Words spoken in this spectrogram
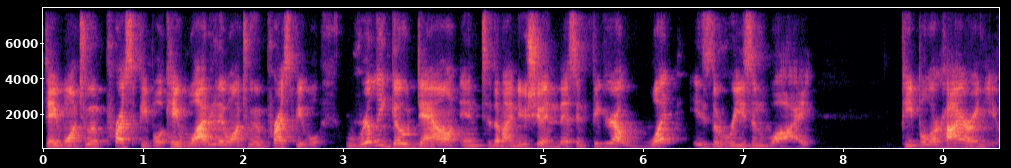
They want to impress people. Okay, why do they want to impress people? Really go down into the minutia in this and figure out what is the reason why people are hiring you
